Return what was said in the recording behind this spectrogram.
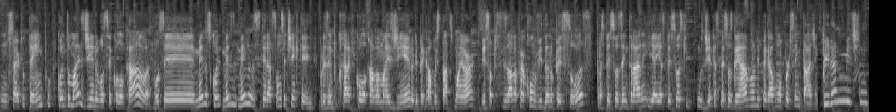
um certo tempo. Quanto mais dinheiro você colocava, você. Menos, menos, menos interação você tinha que ter. Por exemplo, o cara que colocava mais dinheiro, ele pegava o status maior, ele só precisava ficar convidando pessoas para as pessoas entrarem e aí as pessoas que. O dia que as pessoas ganhavam, ele pegava uma porcentagem. Pirâmide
